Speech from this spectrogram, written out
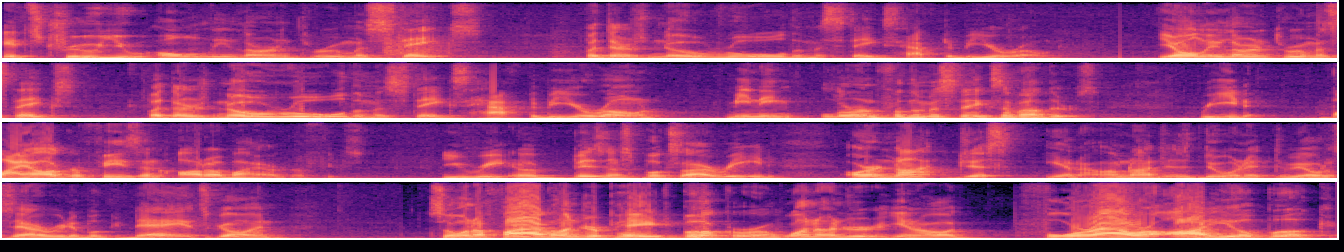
it's true you only learn through mistakes, but there's no rule the mistakes have to be your own. You only learn through mistakes, but there's no rule the mistakes have to be your own. Meaning, learn from the mistakes of others. Read biographies and autobiographies. You read uh, business books I read are not just, you know, I'm not just doing it to be able to say I read a book a day. It's going, so in a 500 page book or a 100, you know, four hour audio book,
